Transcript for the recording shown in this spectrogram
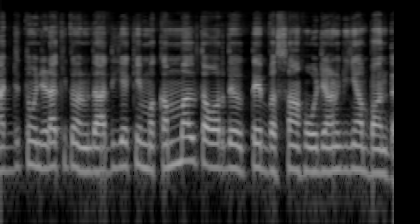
ਅੱਜ ਤੋਂ ਜਿਹੜਾ ਕਿ ਤੁਹਾਨੂੰ ਦੱਸ ਦਈਏ ਕਿ ਮੁਕੰਮਲ ਤੌਰ ਦੇ ਉੱਤੇ ਬੱਸਾਂ ਹੋ ਜਾਣਗੀਆਂ ਬੰਦ।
